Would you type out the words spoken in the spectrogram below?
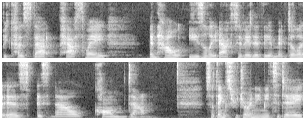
because that pathway and how easily activated the amygdala is is now calmed down. So thanks for joining me today.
